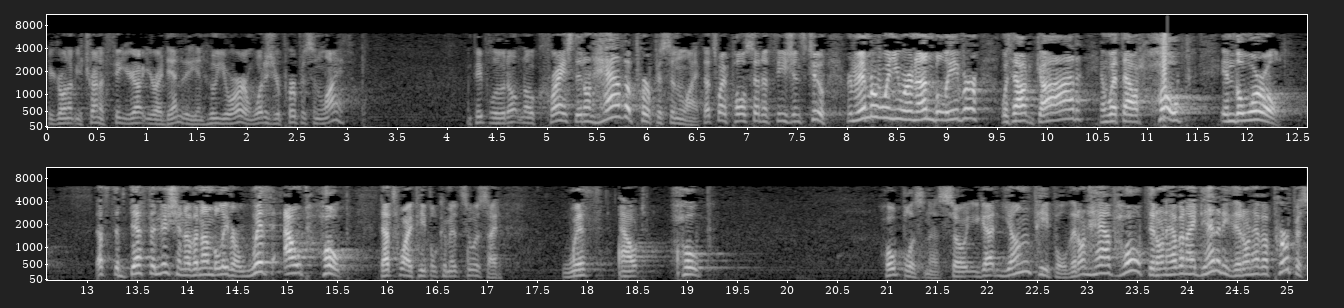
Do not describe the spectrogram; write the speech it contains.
You're growing up, you're trying to figure out your identity and who you are and what is your purpose in life. And people who don't know Christ, they don't have a purpose in life. That's why Paul said in Ephesians 2, remember when you were an unbeliever without God and without hope in the world. That's the definition of an unbeliever. Without hope. That's why people commit suicide. Without hope. Hopelessness. So you got young people. They don't have hope. They don't have an identity. They don't have a purpose.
